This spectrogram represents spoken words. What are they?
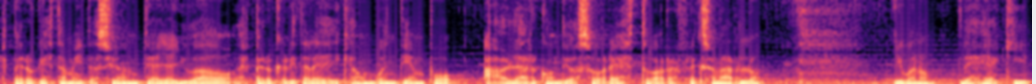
Espero que esta meditación te haya ayudado, espero que ahorita le dediques un buen tiempo a hablar con Dios sobre esto, a reflexionarlo y bueno, desde aquí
